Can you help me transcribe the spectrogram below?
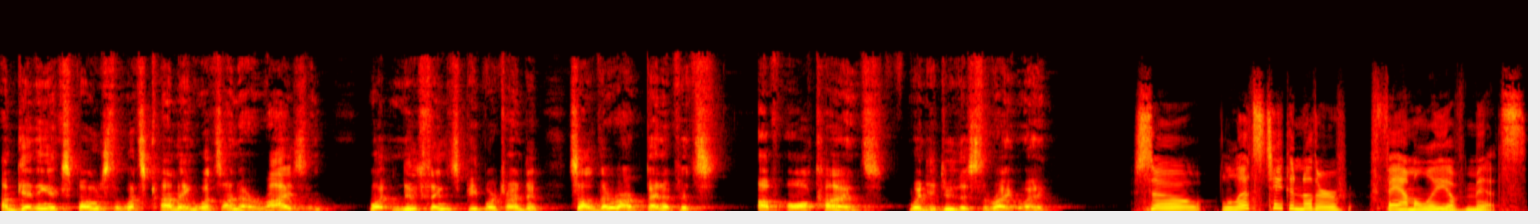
I'm getting exposed to what's coming, what's on the horizon, what new things people are trying to do. So there are benefits of all kinds when you do this the right way. So let's take another family of myths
